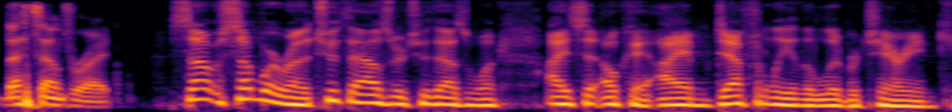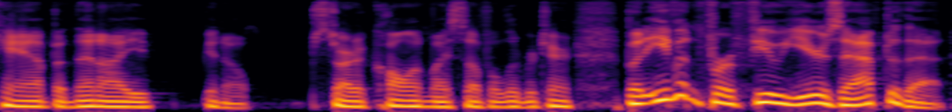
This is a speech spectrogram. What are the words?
That sounds right. So somewhere around 2000 or 2001, I said, okay, I am definitely in the libertarian camp, and then I, you know, started calling myself a libertarian. But even for a few years after that,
